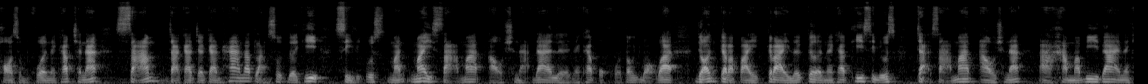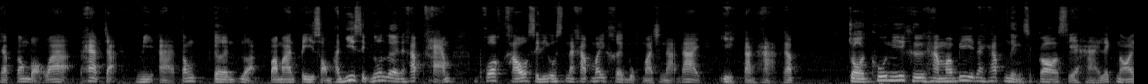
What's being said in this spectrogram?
พอสมควรนะครับชนะ 3 จากการเจอกัน 5 นัดหลังสุดโดยที่ซิลิอุสมันไม่สามารถเอาชนะได้เลยนะครับโอ้โหต้องบอกว่าย้อนกลับไปไกลเหลือเกินนะครับที่ซิลิอุสจะสามารถเอาชนะฮัมมาบี้ได้นะครับต้องบอกว่าแทบจะมีอาจต้องเกินประมาณปี 2020 นู่นเลยนะครับแถมพวกเขาซิลิอุสนะครับไม่เคยบุกมาชนะได้อีกต่างหากครับ โจทย์คู่นี้คือฮัมมาบี้นะครับ1สกอร์เสียหายเล็กน้อย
